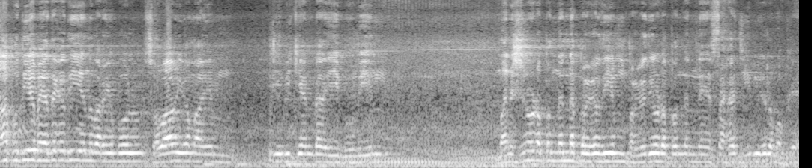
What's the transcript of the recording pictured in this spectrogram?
ആ പുതിയ ഭേദഗതി എന്ന് പറയുമ്പോൾ സ്വാഭാവികമായും ജീവിക്കേണ്ട ഈ ഭൂമിയിൽ മനുഷ്യനോടൊപ്പം തന്നെ പ്രകൃതിയും പ്രകൃതിയോടൊപ്പം തന്നെ സഹജീവികളുമൊക്കെ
